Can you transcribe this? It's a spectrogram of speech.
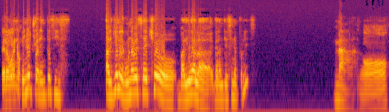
Pero bueno, Pequeño el paréntesis. ¿Alguien alguna vez ha hecho válida la garantía Cinepolis? Nah. No,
